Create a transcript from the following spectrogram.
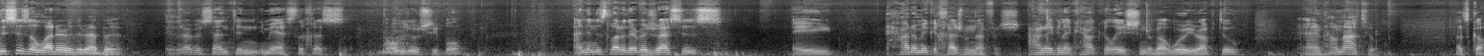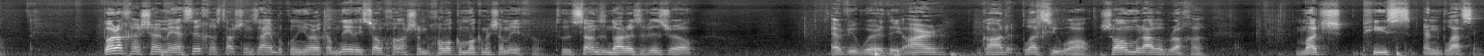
This is a letter the Rebbe, the Rebbe sent in Yimei Aslichas to all the Jewish people. And in this letter, the Rebbe addresses a how to make a cheshbon nefesh, how to make a calculation about where you're up to, and how not to. Let's go. Baruch Hashem Yimei Aslichas Tashan Zayin Brooklyn, New York. Abnei Yisrael Chol Hashem Chol Makom Makom Hashem Yichel. To the sons and daughters of Israel, everywhere they are, God bless you all. Shalom Rabba Bracha. Much peace and blessing.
